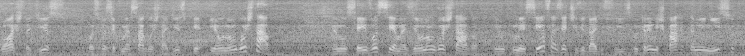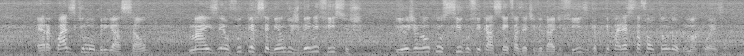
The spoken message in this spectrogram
gosta disso, ou se você começar a gostar disso, porque eu não gostava, eu não sei você, mas eu não gostava. Eu comecei a fazer atividade física, o treino Esparta no início era quase que uma obrigação, mas eu fui percebendo os benefícios. E hoje eu não consigo ficar sem fazer atividade física porque parece que está faltando alguma coisa.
